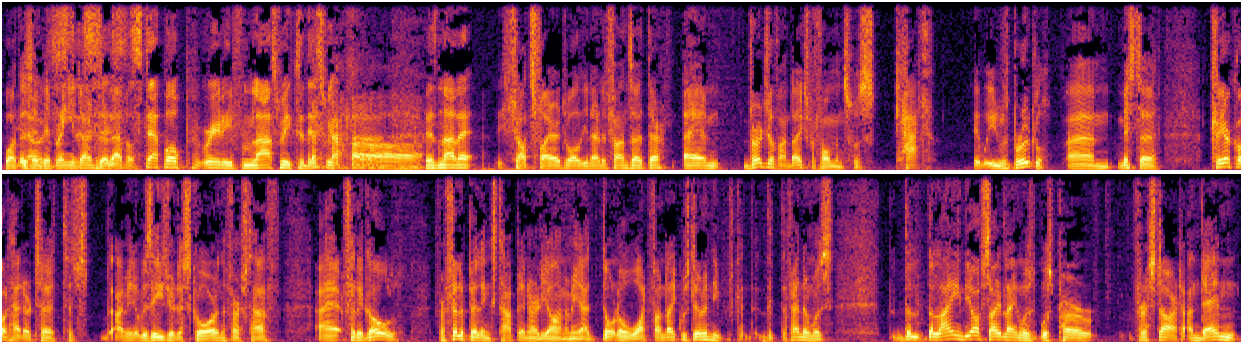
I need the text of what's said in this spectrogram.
What, in they bring you down to their level? Step up, really, from last week to this week. Isn't that it? Shots fired to all United fans out there. Um, Virgil van Dijk's performance was cat. It, he was brutal. Um, missed a clear cut header to, to. I mean, it was easier to score in the first half. Uh, for the goal, for Philip Billing's tap in early on. I mean, I don't know what Van Dijk was doing. He, the defending was the the line, the offside line was was per for a start, and then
